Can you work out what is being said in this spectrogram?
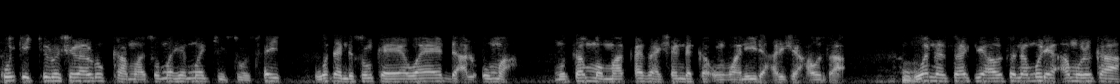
kun ƙirƙiro shirarruka masu mahimmanci sosai waɗanda sun kai wayar da al'umma musamman ma ƙasashen da ka unhwani da harshen hausa. Wannan sashen hausa na murya amurka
